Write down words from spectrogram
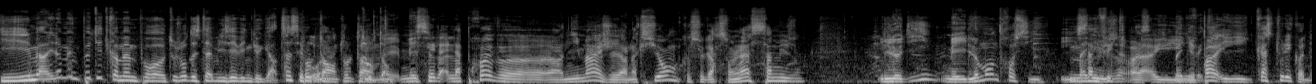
il, en met une petite quand même pour euh, toujours déstabiliser Vingegaard. Ça, c'est Tout le temps, tout le temps. Mais, mais c'est la, la preuve euh, en image et en action que ce garçon-là s'amuse. Il le dit, mais il le montre aussi. Il Magnifique. s'amuse. Voilà, il, Magnifique. est pas, il casse tous les codes.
